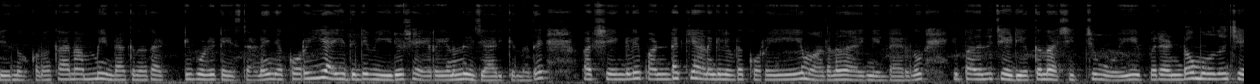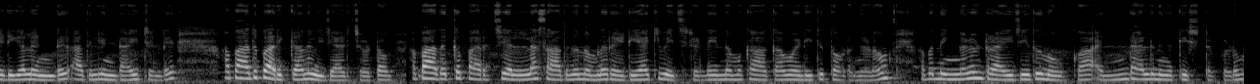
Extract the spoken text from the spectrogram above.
ചെയ്ത് നോക്കണം. കാരണം അമ്മ ഉണ്ടാക്കുന്നത് അടിപൊളി ടേസ്റ്റാണ് ഞാൻ കുറേ ആയി ഇതിന്റെ വീഡിയോ ഷെയർ ചെയ്യണമെന്ന് വിചാരിക്കുന്നത്. പക്ഷേങ്കിൽ പണ്ടൊക്കെ ആണെങ്കിൽ ഇവിടെ കുറേ മാതള നാരങ്ങ ഉണ്ടായിരുന്നു. ഇപ്പോൾ അതിന്റെ ചെടിയൊക്കെ നശിച്ചു പോയി. ഇപ്പോൾ രണ്ടോ മൂന്നോ ചെടികളുണ്ട് അതിലുണ്ടായിട്ടുണ്ട് അപ്പോൾ അത് പറിക്കാമെന്ന് വിചാരിച്ചു കേട്ടോ. അപ്പോൾ അതൊക്കെ പറിച്ച് എല്ലാ സാധനവും നമ്മൾ റെഡിയാക്കി വെച്ചിട്ടുണ്ട്. ഇനി നമുക്ക് ആക്കാൻ വേണ്ടിയിട്ട് തുടങ്ങണം. അപ്പോൾ നിങ്ങളും ട്രൈ ചെയ്ത് നോക്കുക. എന്തായാലും നിങ്ങൾക്ക് ഇഷ്ടപ്പെടും.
